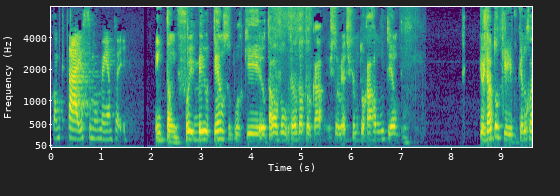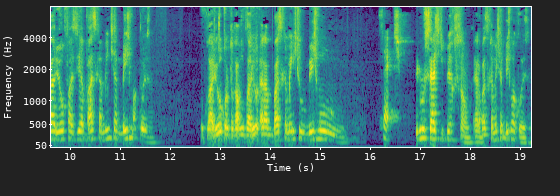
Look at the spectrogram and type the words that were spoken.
Como que tá esse momento aí? Então, foi meio tenso porque eu estava voltando a tocar instrumentos que eu não tocava há muito tempo. Eu já toquei, porque no clareou eu fazia basicamente a mesma coisa. No clareou, quando eu tocava no clareou, era basicamente o mesmo set. Mesmo set de percussão, era basicamente a mesma coisa.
